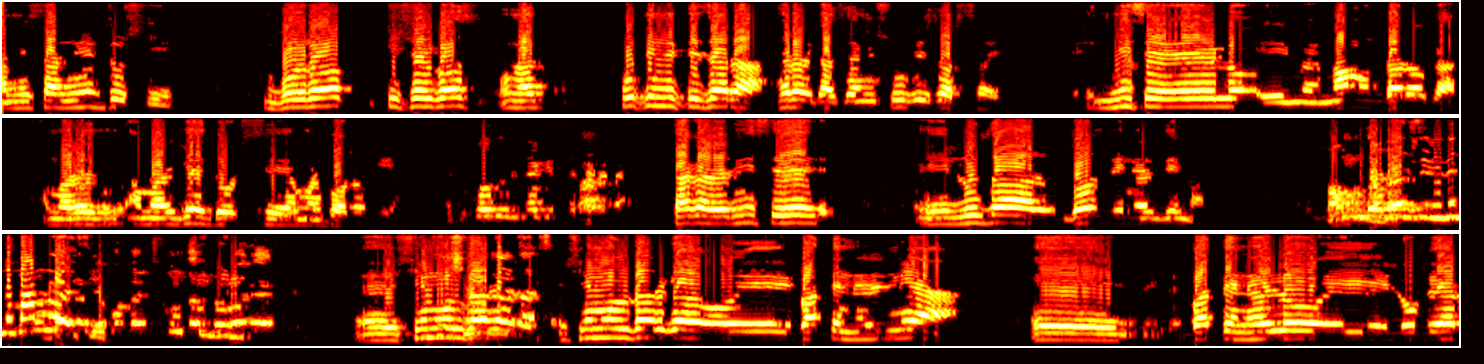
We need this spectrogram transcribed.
আমি স্যার নির্দোষী। বৈরব কিশোরগঞ্জ, ওনার প্রতিনিধি যারা, হেরার কাছে আমি সুবিচার চাই। নিচে এলো এই মামুন দারোগা, আমার আমার গিয়ে ধরছে আমার বড় গিয়ে। টাকার নিচে এই দশ দিনের দিন দশ দিনের জন্য মামলা হয়েছে। শিমুলদার শিমুলদার কাছে। শিমুলদার গা ওই বাতেন নিয়া বাতেন হইল এই লোকের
